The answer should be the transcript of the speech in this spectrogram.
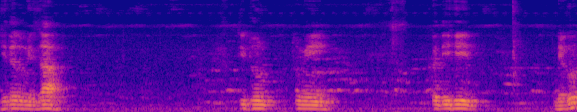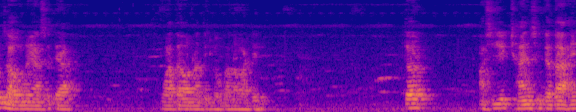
जिथे तुम्ही जा तिथून तुम्ही कधीही निघून जाऊ नये असं त्या वातावरणातील लोकांना वाटेल. तर अशी एक छानशी कथा आहे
